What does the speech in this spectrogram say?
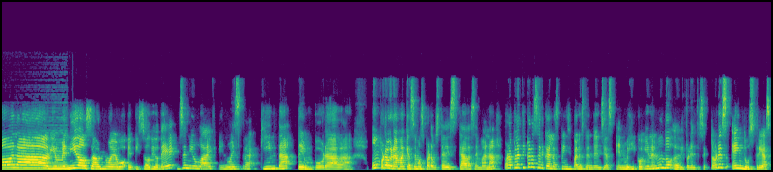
Hola, bienvenidos a un nuevo episodio de The New Life en nuestra quinta temporada un programa que hacemos para ustedes cada semana para platicar acerca de las principales tendencias en México y en el mundo de diferentes sectores e industrias.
